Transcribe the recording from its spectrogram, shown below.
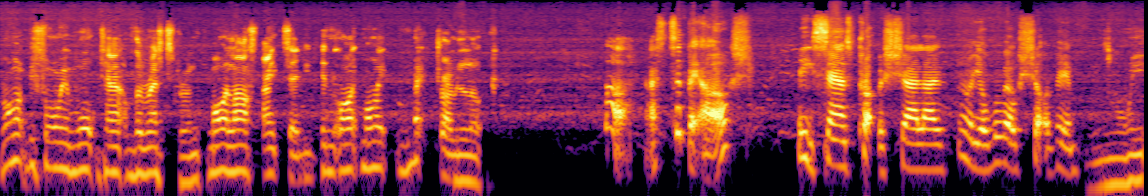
Right before he walked out of the restaurant, my last mate said he didn't like my retro look. Oh, that's a bit harsh. He sounds proper shallow. Oh, you're well shot of him. Oh,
